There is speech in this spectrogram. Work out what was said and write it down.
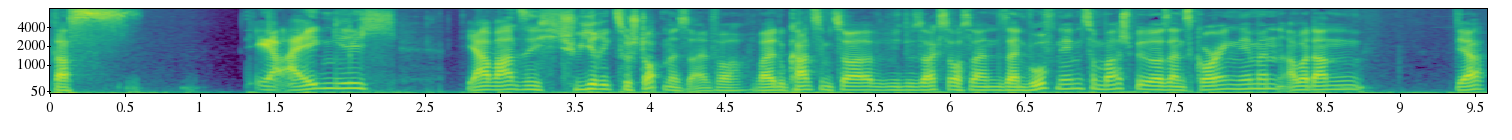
dass er eigentlich ja wahnsinnig schwierig zu stoppen ist einfach. Weil du kannst ihm zwar, wie du sagst, auch seinen, seinen Wurf nehmen zum Beispiel oder sein Scoring nehmen, aber dann, ja,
